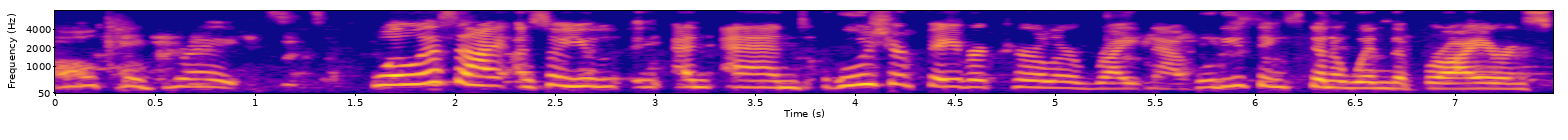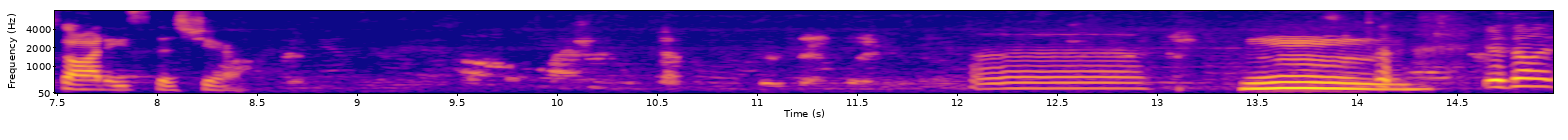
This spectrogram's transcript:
Okay, great. Well, listen, I so you and and who's your favorite curler right now? Who do you think's going to win the Brier and Scotties this year? uh, Hmm. throwing a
